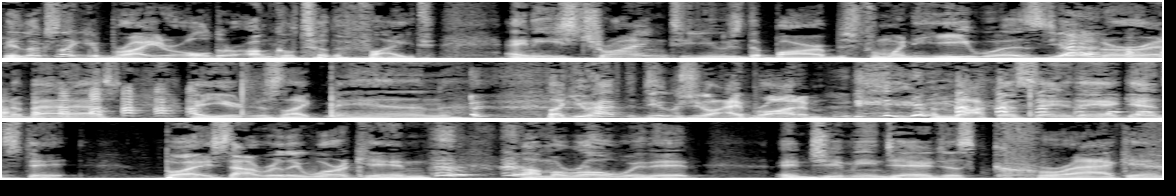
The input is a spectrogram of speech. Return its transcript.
It looks like you brought your older uncle to the fight, and he's trying to use the barbs from when he was younger and a badass. And you're just like, man, like you have to deal because you. I brought him. I'm not going to say anything against it, but it's not really working. I'm a roll with it. And Jimmy and Jay are just cracking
